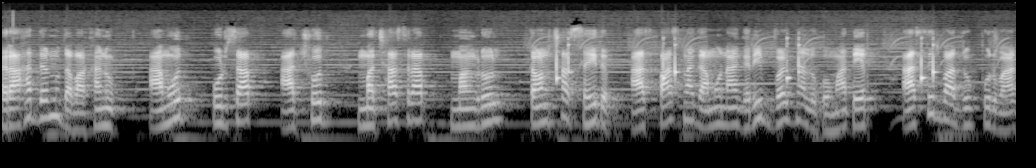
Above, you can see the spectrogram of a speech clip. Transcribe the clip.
રાહત દરનું દવાખાનું, આમોદ પુરસાપ આછોદ મછાસરાપ માંગરોલ તણછા સહિત આસપાસના ગામોના ગરીબ વર્ગના લોકો માટે આશીર્વાદરૂપ પુરવાર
